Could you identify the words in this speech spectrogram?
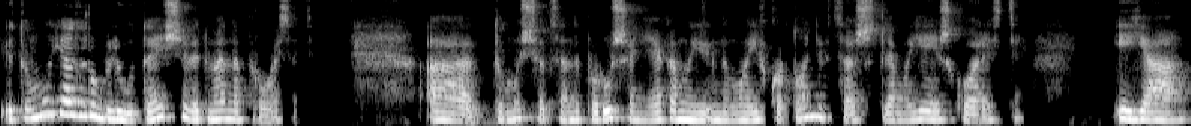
і тому я зроблю те, що від мене просять. Тому що це не порушення яке моїх кордонів, це ж для моєї ж користі. І я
